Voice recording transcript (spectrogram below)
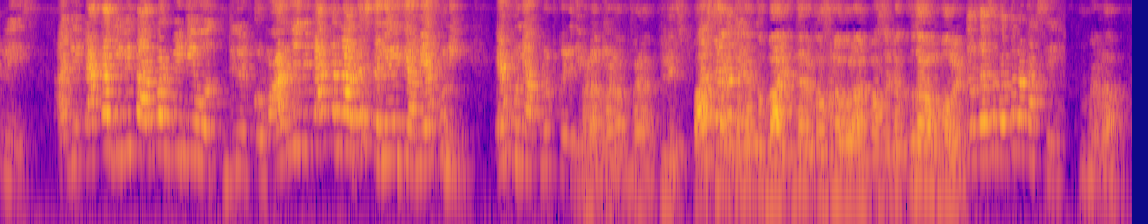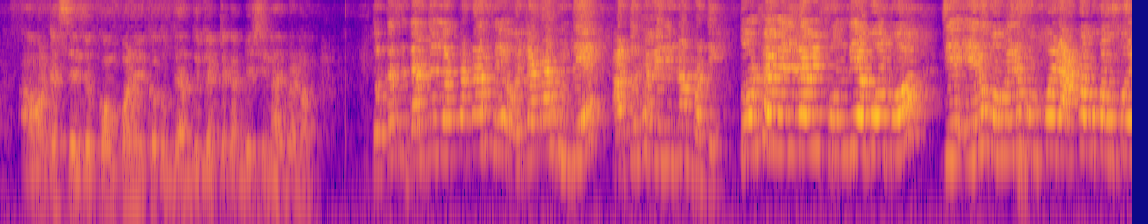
প্লিজ আগে টাকা দিবি তারপর ভিডিও ডিলিট করব। আর যদি টাকা না দেস তাহলে এই যে আমি এখনই এখনই আপলোড করে দিবি। ম্যাডাম ম্যাডাম ম্যাডাম প্লিজ পাঁচ লাখ টাকা তো বাড়ির দ্বারা কথা না বলেন আমি পাঁচ লাখ টাকা কোথায় বলেন? তোর কাছে কত টাকা আছে? ম্যাডাম আমার কাছে এই যে কোম্পানির কত দেড় দুই লাখ টাকা বেশি নাই ম্যাডাম। তোর কাছে দেড় দুই লাখ টাকা আছে ওই টাকা এখন দে আর তোর ফ্যামিলির নাম্বার দে। তোর ফ্যামিলির আমি ফোন দিয়ে বলব যে এরকম এরকম করে আকাম উকাম করে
